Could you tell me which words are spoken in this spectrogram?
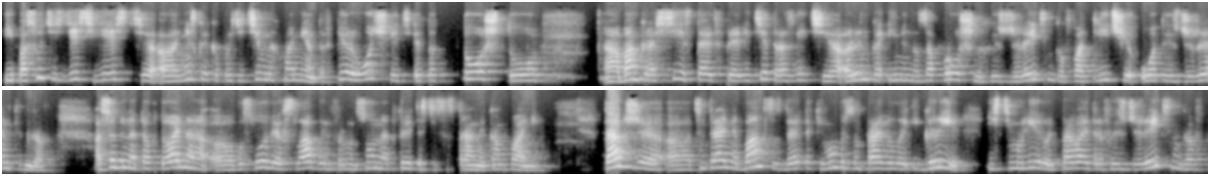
И, по сути, здесь есть а, несколько позитивных моментов. В первую очередь, это то, что а, Банк России ставит в приоритет развитие рынка именно запрошенных ESG-рейтингов, в отличие от ESG-рэнкингов. Особенно это актуально а, в условиях слабой информационной открытости со стороны компаний. Также а, Центральный банк создает таким образом правила игры и стимулирует провайдеров ESG-рейтингов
